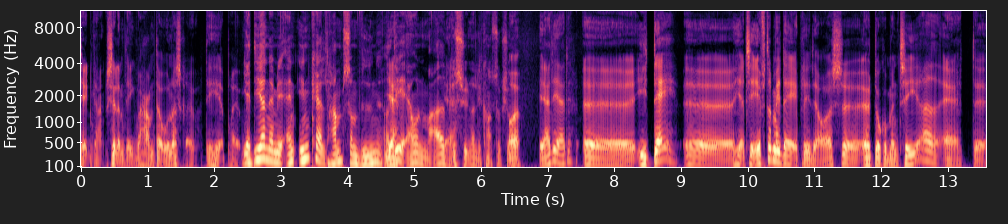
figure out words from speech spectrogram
dengang, selvom det ikke var ham, der underskrev det her brev. Ja, de har nemlig indkaldt ham som vidne, og ja. det er jo en meget ja. besynderlig konstruktion. Og, ja, det er det. Øh, I dag, øh, her til eftermiddag, blev det også øh, dokumenteret, at øh,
